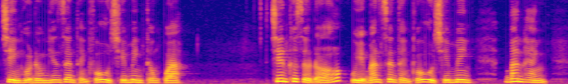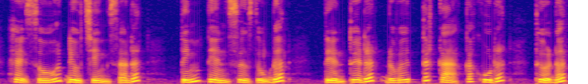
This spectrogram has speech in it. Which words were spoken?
trình Hội đồng nhân dân thành phố Hồ Chí Minh thông qua. Trên cơ sở đó, Ủy ban dân thành phố Hồ Chí Minh ban hành hệ số điều chỉnh giá đất, tính tiền sử dụng đất, tiền thuê đất đối với tất cả các khu đất, thửa đất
